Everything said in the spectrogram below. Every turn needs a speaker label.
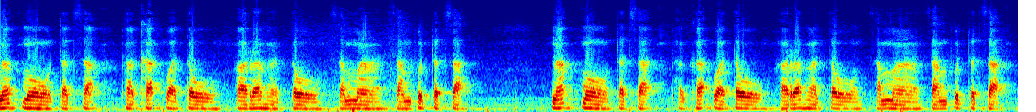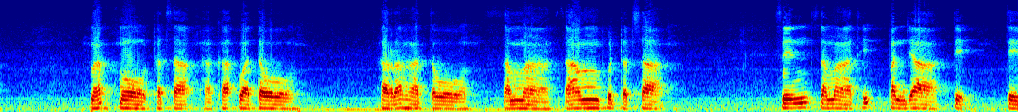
Speaker 1: นะโมตัสสะภะคะวะโต อะระหะโต สัมมาสัมพุทธัสสะนะโมตัสสะภะคะวะโต อะระหะโต สัมมาสัมพุทธัสสะนะโมตัสสะภะคะวะโต อะระหะโต สัมมาสัมพุทธัสสะสินสมาธิปัญญา ติติ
